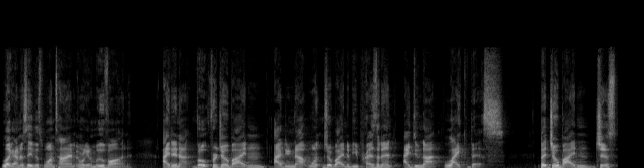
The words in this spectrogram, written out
look, I'm going to say this one time and we're going to move on. I did not vote for Joe Biden. I do not want Joe Biden to be president. I do not like this. But Joe Biden just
